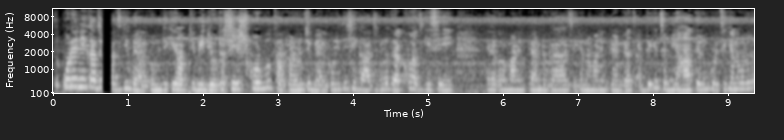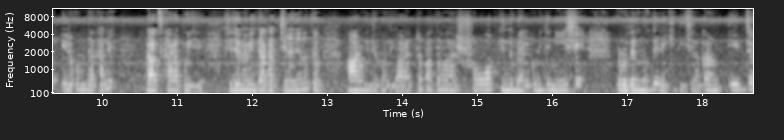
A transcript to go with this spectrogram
তো করে নিয়ে কাজ, আজকে ব্যালকনি থেকে ভাবছি ভিডিওটা শেষ করব, তার কারণ হচ্ছে ব্যালকনিতে সেই গাছগুলো দেখো, আজকে সেই এরকম মানি প্ল্যান্ট গাছ, এখানে মানি প্ল্যান্ট গাছ, আর দেখেছি আমি হাত এরকম করেছি কেন বলো এরকম দেখালে গাছ খারাপ হয়ে যায় সেই জন্য আমি দেখাচ্ছি না, জানো তো? আর ওই দেখো, ওদিকে আর একটা পাতা বাহার সব কিন্তু ব্যালকনিতে নিয়ে এসে রোদের মধ্যে রেখে দিয়েছিলাম। কারণ এর যা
